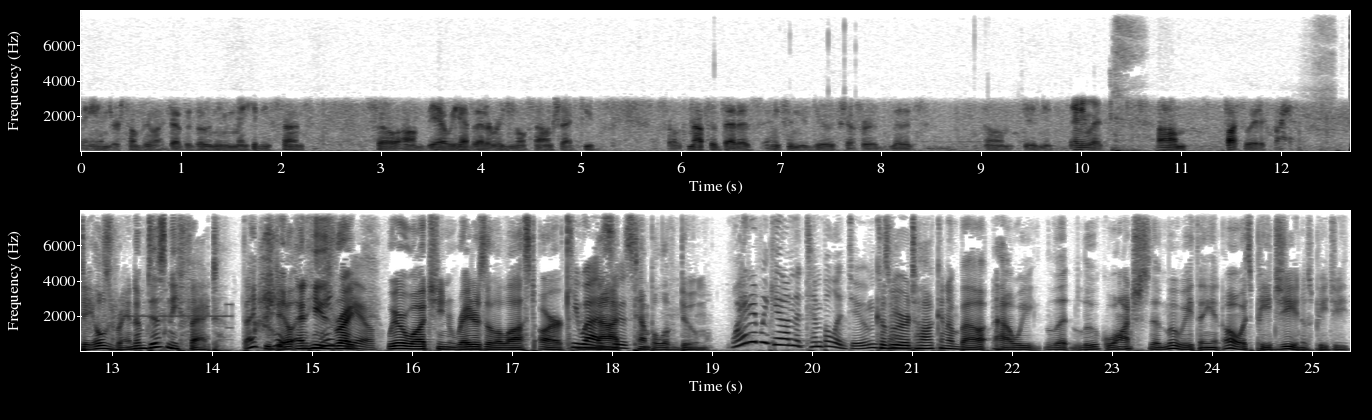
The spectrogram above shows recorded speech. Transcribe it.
sand or something like that that doesn't even make any sense. So um, yeah, we have that original soundtrack too. So not that that has anything to do except for that it's um, Disney. Anyway, um, talk to you later. Bye. Dale's random Disney fact. Thank you, Dale. And he's thank right. you. We were watching Raiders of the Lost Ark, He was, he not was- Temple of Doom. Why did we get on the Temple of Doom? Because we thing? were talking about how we let Luke watch the movie, thinking, "Oh, it's PG," and it was PG.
